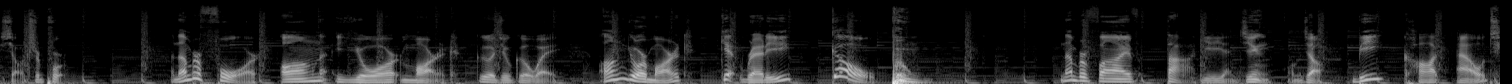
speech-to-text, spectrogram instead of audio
小吃铺。 Number four, on your mark，各就各位。On your mark, get ready, go, boom. Number five，大跌眼镜，我们叫 be caught out,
